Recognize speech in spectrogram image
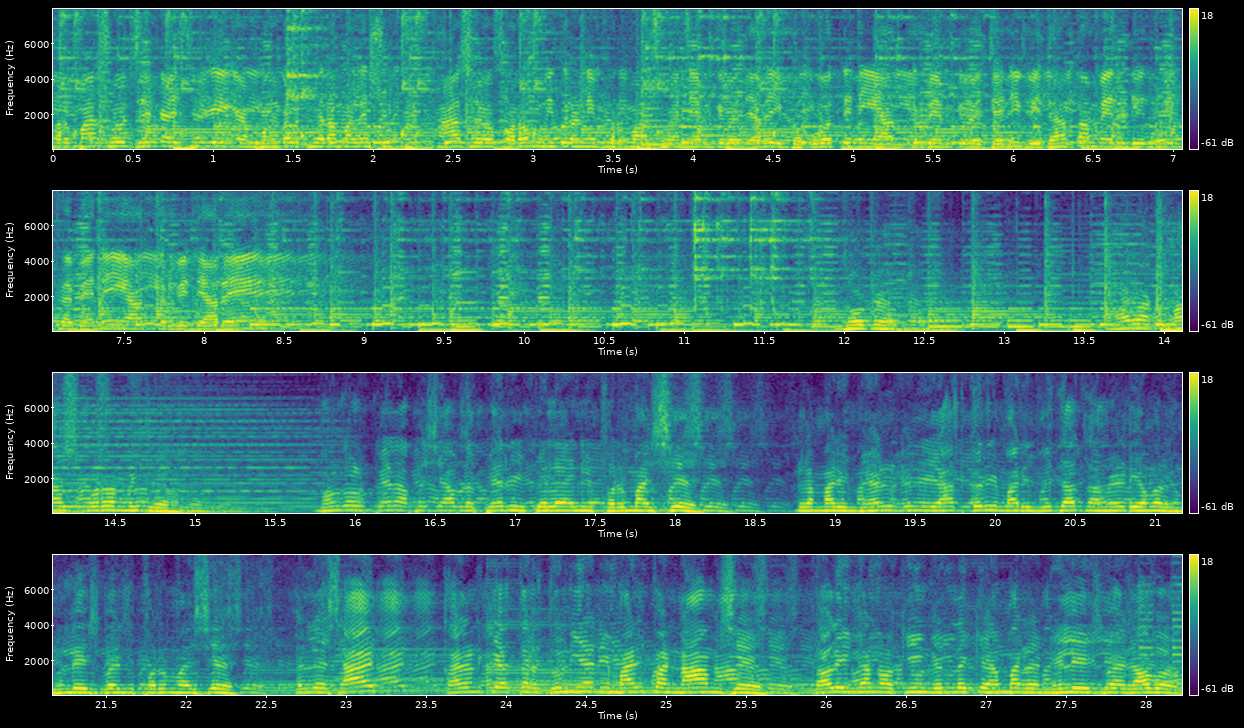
ફરમાશો જે કાંઈ છે કે મંગળ ફેરામાં લેશું પણ ખાસ એવા પરમ મિત્રની ફરમાશ હોય ને એમ કહેવાય જ્યારે ઈ ભગવતીને યાદ કરવી એમ કહેવાય જેની વિધાતા મેલડી હોય સાહેબ એને યાદ કરવી ત્યારે જોકે મારા ખાસ પરમ મિત્ર, મંગળ પહેરા પછી આપણે પહેરવી પહેલા એની ફરમાઈશ છે. એટલે મારી મેલડીને યાદ કરી, મારી વિધાતા મેળી અમારા નિલેશભાઈની ફરમાઈશ છે. એટલે સાહેબ, કારણ કે અત્યારે દુનિયાની મારી પાસે નામ છે, કાળિંગાનો કિંગ એટલે કે અમારા નિલેશભાઈ રાવળ.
